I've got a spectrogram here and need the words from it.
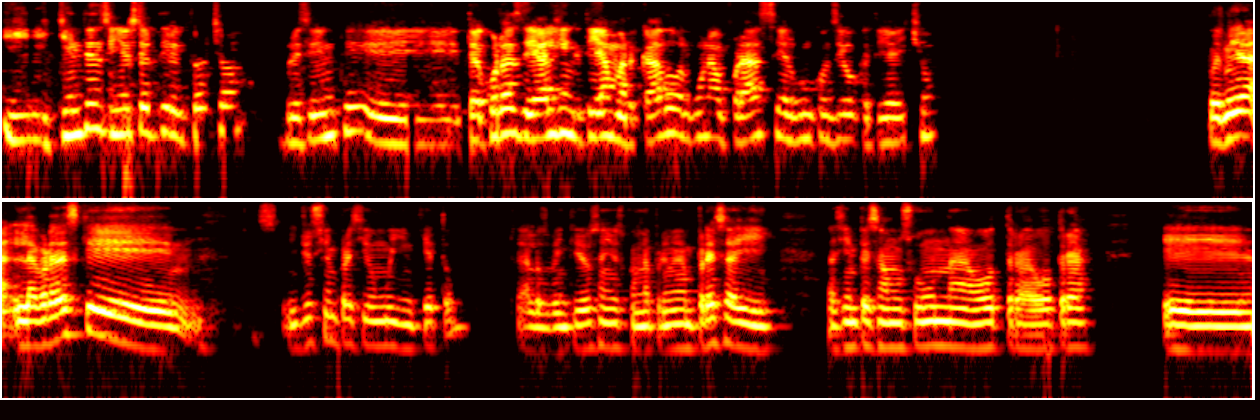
¿Y quién te enseñó a ser director, Chava? Presidente, eh, ¿te acuerdas de alguien que te haya marcado, alguna frase, algún consejo que te haya dicho? Pues mira, la verdad es que yo siempre he sido muy inquieto, a los 22 años con la primera empresa y así empezamos una, otra, otra. Eh,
